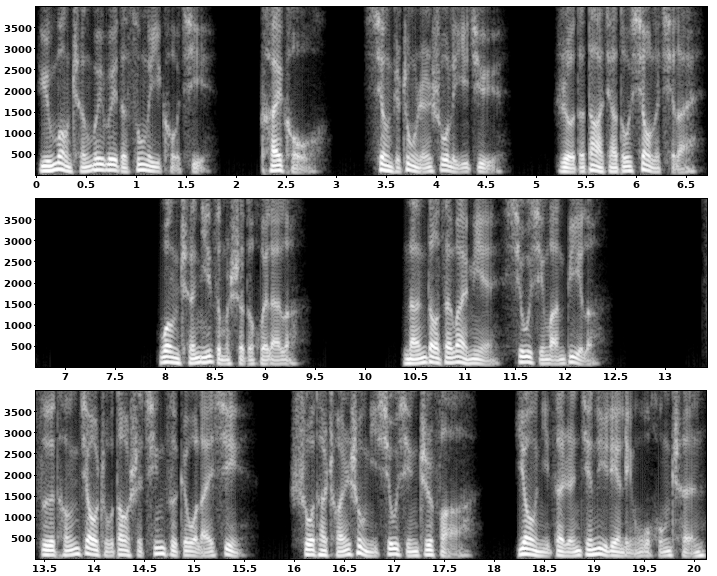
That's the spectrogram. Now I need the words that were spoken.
云望尘微微的松了一口气。开口向着众人说了一句，惹得大家都笑了起来。望尘，你怎么舍得回来了？难道在外面修行完毕了？紫藤教主倒是亲自给我来信，说他传授你修行之法，要你在人间历练，领悟红尘。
